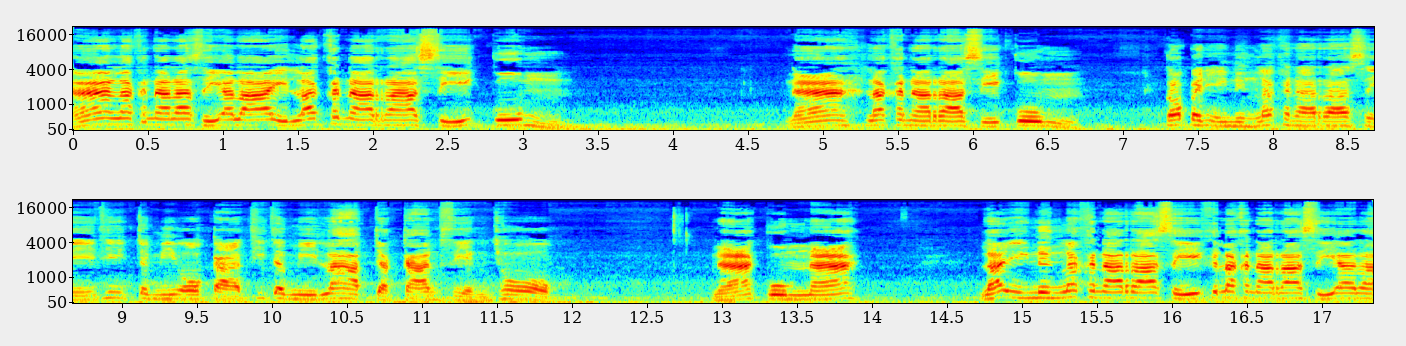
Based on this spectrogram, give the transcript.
อ่าลัคนาราศีอะไร ลัคนาราศีกุมนะลัคนาราศีกุม ก็เป็นอีกหนึ่งลัคนาราศีที่จะมีโอกาสที่จะมีลาบจากการเสี่ยงโชค นะกุมนะ และอีกหนึ่งลัคนาราศีคือลัคนาราศีอะไร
